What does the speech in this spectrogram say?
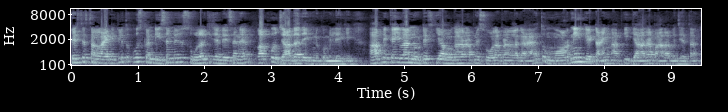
फिर से सनलाइट निकली तो उस कंडीशन में जो सोलर की जनरेशन है, वो आपको ज़्यादा देखने को मिलेगी। आपने कई बार नोटिस किया होगा, अगर आपने सोलर पैनल लगाया है तो मॉर्निंग के टाइम आपकी 11-12 बजे तक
